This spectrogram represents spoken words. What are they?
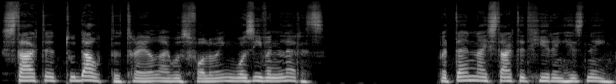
started to doubt the trail I was following was even Lerith's. But then I started hearing his name.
